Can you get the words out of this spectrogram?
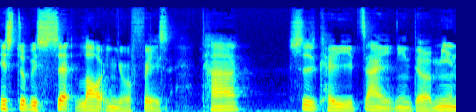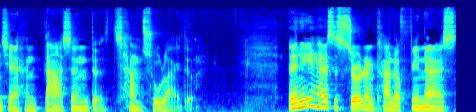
It's to be said loud in your face，它是可以在你的面前很大声的唱出来的。And it has a certain kind of finesse.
